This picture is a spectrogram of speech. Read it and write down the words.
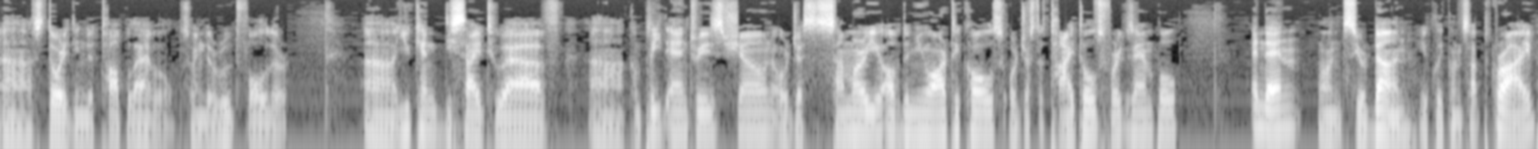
uh, store it in the top level, so in the root folder. Uh, you can decide to have uh, complete entries shown, or just a summary of the new articles, or just the titles, for example. And then, once you're done, you click on subscribe,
